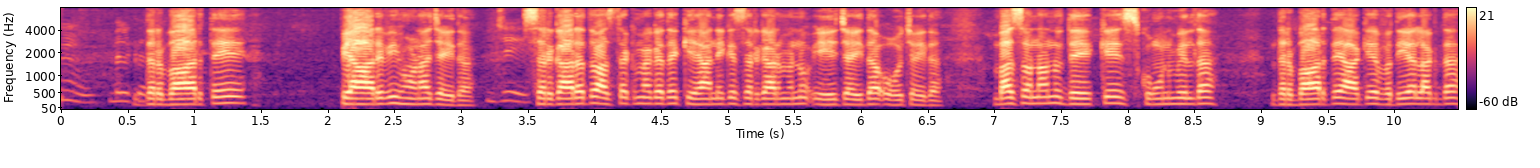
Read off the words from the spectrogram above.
ਹੂੰ ਦਰਬਾਰ ਤੇ ਪਿਆਰ ਵੀ ਹੋਣਾ ਚਾਹੀਦਾ। ਜੀ। ਸਰਕਾਰਾਂ ਤੋਂ ਅੱਜ ਤੱਕ ਮੈਂ ਕਦੇ ਕਿਹਾ ਨਹੀਂ ਕਿ ਸਰਕਾਰ ਮੈਨੂੰ ਇਹ ਚਾਹੀਦਾ ਉਹ ਚਾਹੀਦਾ। ਬਸ ਉਹਨਾਂ ਨੂੰ ਦੇਖ ਕੇ ਸਕੂਨ ਮਿਲਦਾ ਦਰਬਾਰ ਤੇ ਆ ਕੇ ਵਧੀਆ ਲੱਗਦਾ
